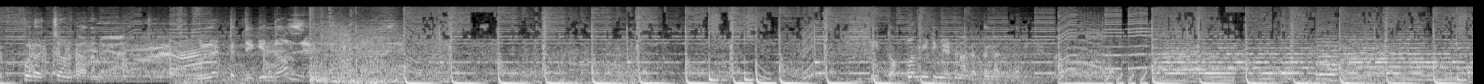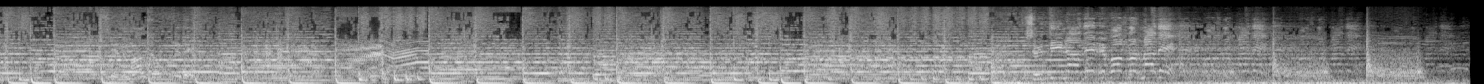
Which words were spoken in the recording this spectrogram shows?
ఎప్పుడు వచ్చాం కాదన్నయ్య. బుల్లెట్ దిగిందా ఈ తొక్కల మీటింగ్ అంటే నాకు అర్థం కాదు.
